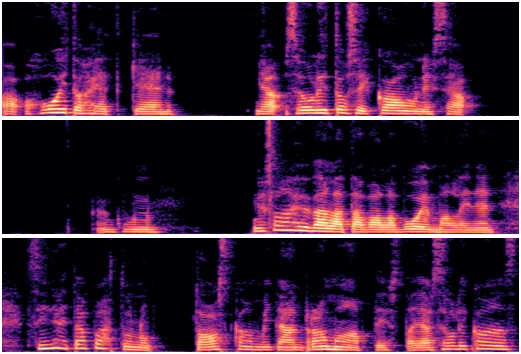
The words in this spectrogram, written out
äh, hoitohetkeen, ja se oli tosi kaunis ja kun, sellainen hyvällä tavalla voimallinen. Siinä ei tapahtunut taaskaan mitään dramaattista ja se oli myös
